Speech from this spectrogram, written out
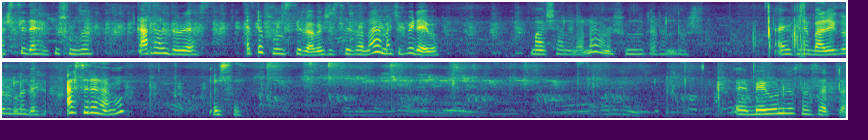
আসছি, দেখা কি সুন্দর। কাঁঠাল ধরে আসছে। একটা ফুল ছিল, বেশি ছিল না মাছি পিড়াইব। মাশাল্লাহ না, অনেক সুন্দর কাঁঠাল ধরছে। আর এখানে বাড়ি ঘরগুলো দেখেন। আসছে রে নামু বুঝছে বেগুন গাছ আছে একটা।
